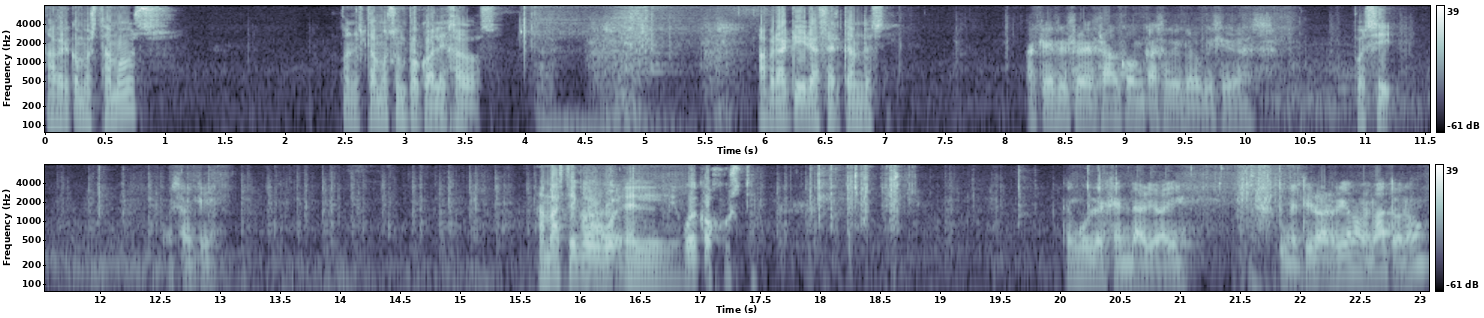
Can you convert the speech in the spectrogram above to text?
A ver cómo estamos. Bueno, estamos un poco alejados. Habrá que ir acercándose. Aquí hay rifle de franco en caso de que lo quisieras. Pues sí. Pues aquí. Además tengo el, hue- el hueco justo. Tengo un legendario ahí. Si me tiro al río no me mato, ¿no?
